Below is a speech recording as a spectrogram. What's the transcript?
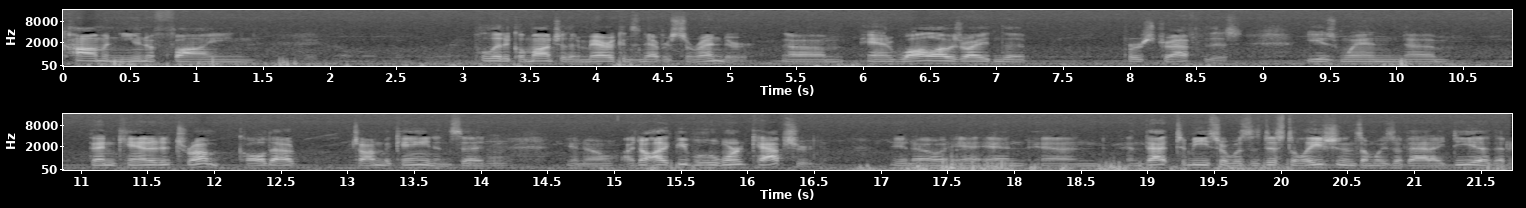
common unifying political mantra that Americans never surrender. Um, and while I was writing the first draft of this, is when um, then candidate Trump called out John McCain and said, mm-hmm. you know, I don't like people who weren't captured, you know, and and and, and that to me sort of was a distillation in some ways of that idea that,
